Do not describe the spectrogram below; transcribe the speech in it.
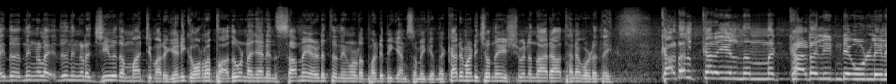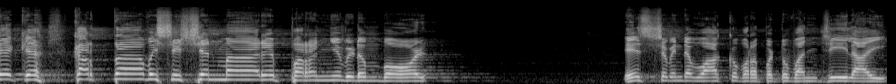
ഇത് നിങ്ങൾ ഇത് നിങ്ങളുടെ ജീവിതം മാറ്റിമറിക്കും. എനിക്ക് ഉറപ്പ് അതുകൊണ്ടാണ് ഞാൻ ഇന്ന് സമയം എടുത്ത് നിങ്ങളോട് പഠിപ്പിക്കാൻ ശ്രമിക്കുന്നത്. കരമടിച്ചൊന്ന് യേശുവിന് ആരാധന കൊടുത്തേ. കടൽക്കരയിൽ നിന്ന് കടലിന്റെ ഉള്ളിലേക്ക് കർത്താവ് ശിഷ്യന്മാരെ പറഞ്ഞു വിടുമ്പോൾ യേശുവിന്റെ വാക്ക് പുറപ്പെട്ടു വഞ്ചിയിലായി.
